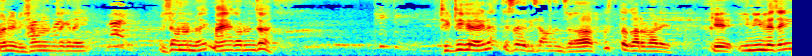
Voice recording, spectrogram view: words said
अनि रिसाउनुहुन्छ कि नै? रिसाउनुहुन्न है। माया गर्नुहुन्छ? ठिक ठिकै। होइन? त्यसो रिसाउनुहुन्छ कस्तो गरबाडे के यिनीले चाहिँ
